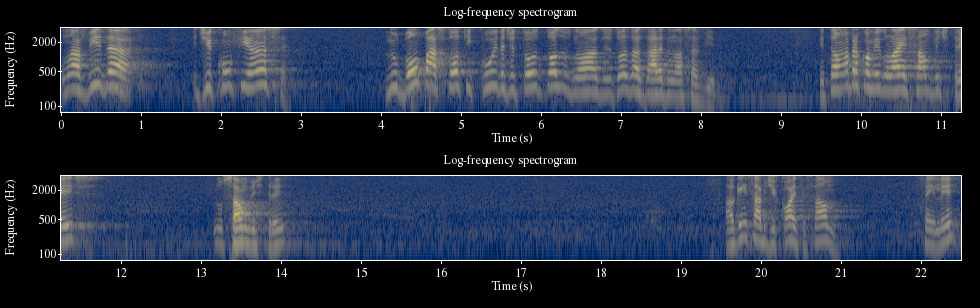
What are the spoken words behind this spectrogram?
uma vida de confiança no bom pastor que cuida de todo, todos nós, de todas as áreas da nossa vida. Então, abra comigo lá em Salmo 23. No Salmo 23. Alguém sabe de qual esse salmo? Sem ler?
